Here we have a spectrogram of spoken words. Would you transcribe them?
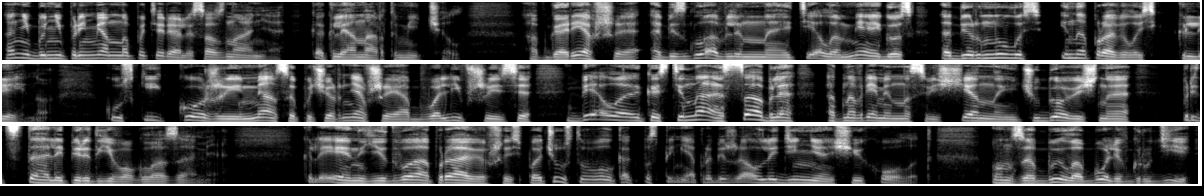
они бы непременно потеряли сознание, как Леонард Митчелл. Обгоревшее, обезглавленное тело Мейгос обернулось и направилось к Клейну — куски кожи и мяса, почерневшие обвалившиеся, белая костяная сабля, одновременно священная и чудовищная, предстали перед его глазами. Клейн, едва оправившись, почувствовал, как по спине пробежал леденящий холод. Он забыл о боли в груди.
